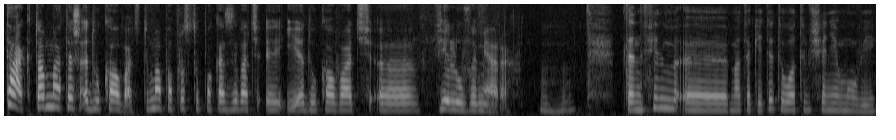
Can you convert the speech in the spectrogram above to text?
tak, to ma też edukować, to ma po prostu pokazywać i edukować w wielu wymiarach. Mhm. Ten film ma taki tytuł, o tym się nie mówi.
